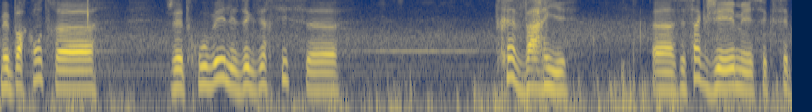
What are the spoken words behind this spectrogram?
Mais par contre, euh, j'ai trouvé les exercices euh, très variés. Euh, c'est ça que j'ai aimé, c'est que c'est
